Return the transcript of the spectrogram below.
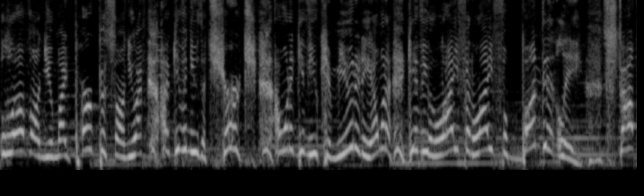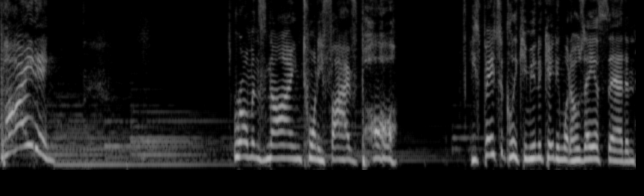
love on you, my purpose on you. I've, I've given you the church. I want to give you community. I want to give you life and life abundantly. Stop hiding. Romans 9 25, Paul. He's basically communicating what Hosea said. And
